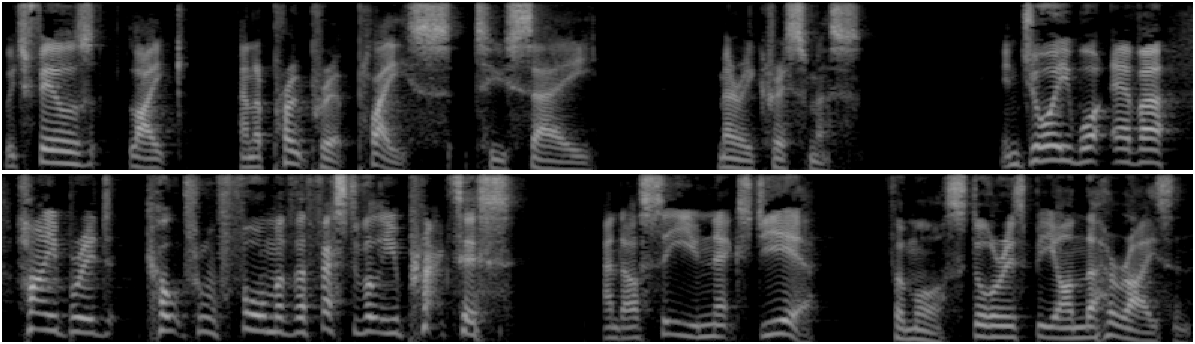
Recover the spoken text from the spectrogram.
which feels like an appropriate place to say Merry Christmas. Enjoy whatever hybrid cultural form of the festival you practice, and I'll see you next year for more stories beyond the horizon.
